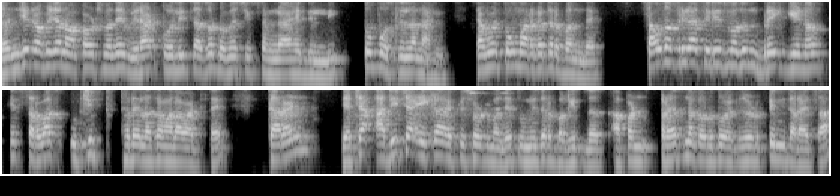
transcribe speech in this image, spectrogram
रणजी ट्रॉफीच्या नॉकआउट्समध्ये विराट कोहलीचा जो डोमेस्टिक संघ आहे दिल्ली तो पोचलेला नाही. त्यामुळे तो मार्ग तर बंद आहे. साऊथ आफ्रिका सिरीज मधून ब्रेक घेणं हे सर्वात उचित ठरेल असं मला वाटतंय. कारण याच्या आधीच्या एका एपिसोडमध्ये तुम्ही जर बघितलं आपण प्रयत्न करू तो एपिसोड पिन करायचा.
